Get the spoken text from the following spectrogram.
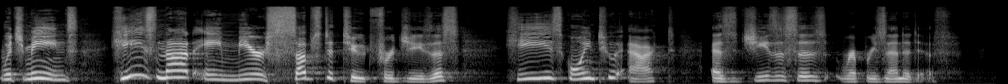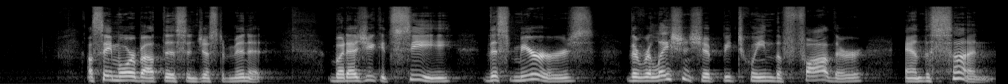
Which means he's not a mere substitute for Jesus, he's going to act as Jesus' representative. I'll say more about this in just a minute, but as you could see, this mirrors the relationship between the Father and the Son,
